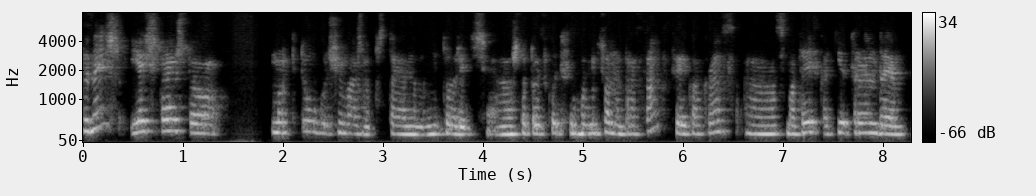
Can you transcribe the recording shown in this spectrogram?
Ты знаешь, я считаю, что маркетологу очень важно постоянно мониторить, э, что происходит в информационном пространстве, и как раз э, смотреть, какие тренды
